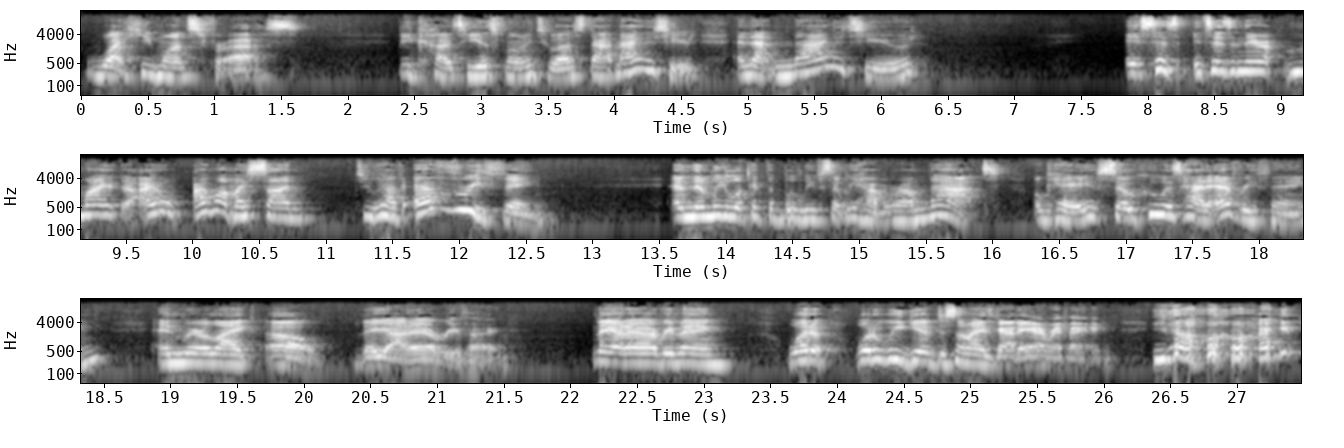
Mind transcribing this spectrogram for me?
what He wants for us because He is flowing to us that magnitude. And that magnitude it says it says in there my I don't I want my son to have everything. And then we look at the beliefs that we have around that. Okay? So who has had everything and we're like, "Oh, they got everything. They got everything. What what do we give to somebody who's got everything?" You know, right?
